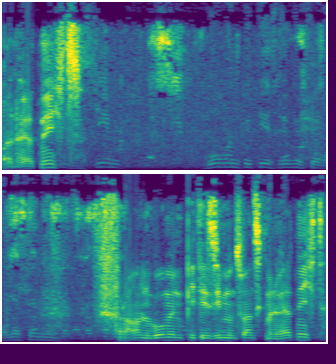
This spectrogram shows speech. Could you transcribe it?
Man hört nichts. Frauen, Woman, PT 27, man hört nicht.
